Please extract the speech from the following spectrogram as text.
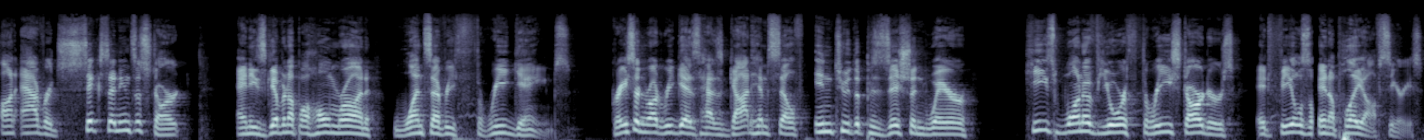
on average 6 innings a start and he's given up a home run once every 3 games. Grayson Rodriguez has got himself into the position where he's one of your three starters, it feels, in a playoff series.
